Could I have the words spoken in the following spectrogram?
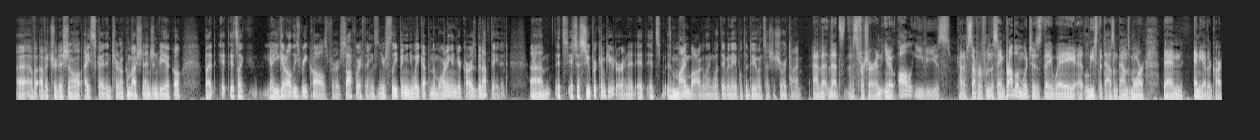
uh, of, of a traditional ICE internal combustion engine vehicle. But it, it's like you know you get all these recalls for software things, and you're sleeping, and you wake up in the morning, and your car has been updated. Um, it's it's a supercomputer, and it, it it's, it's mind-boggling what they've been able to do in such a short time. Uh, that, that's that's for sure. And you know, all EVs kind of suffer from the same problem, which is they weigh at least a thousand pounds more than any other car,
